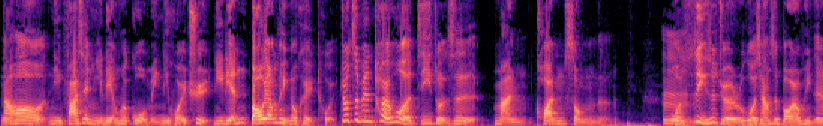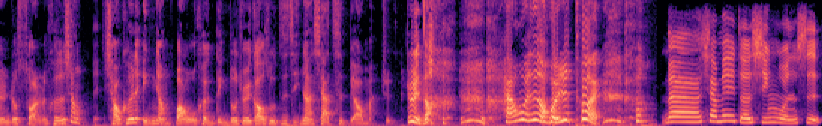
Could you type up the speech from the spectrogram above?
然后你发现你脸会过敏，你回去你连保养品都可以退，就这边退货的基准是蛮宽松的。我自己是觉得，如果像是保养品那种就算了，可是像巧克力营养棒，我可能顶多就会告诉自己，那下次不要买这个，就你知道，还会那个回去退。那下面一则新闻是，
